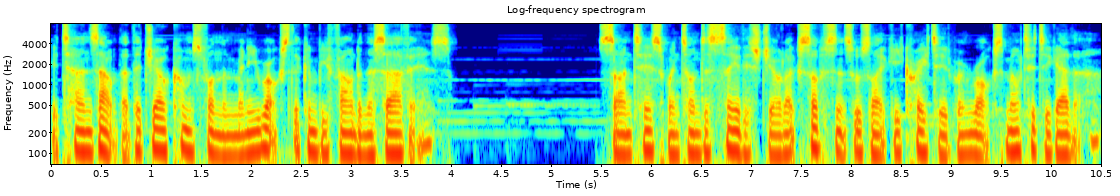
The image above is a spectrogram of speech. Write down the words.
It turns out that the gel comes from the many rocks that can be found on the surface. Scientists went on to say this gel-like substance was likely created when rocks melted together.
